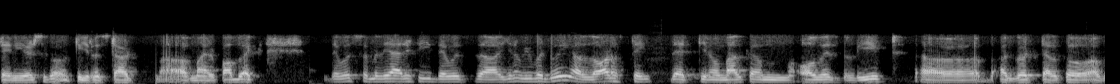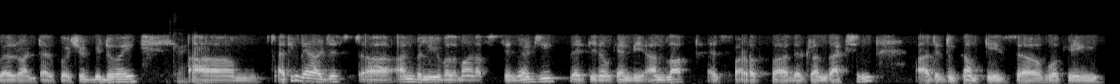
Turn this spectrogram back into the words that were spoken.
10 years ago to, you know, start uh, MyRepublic there was familiarity. There was, uh, you know, we were doing a lot of things that, you know, Malcolm always believed uh, a good telco, a well-run telco should be doing. Okay. Um, I think there are just uh, unbelievable amount of synergy that, you know, can be unlocked as part of uh, the transaction. Uh, the two companies uh, working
